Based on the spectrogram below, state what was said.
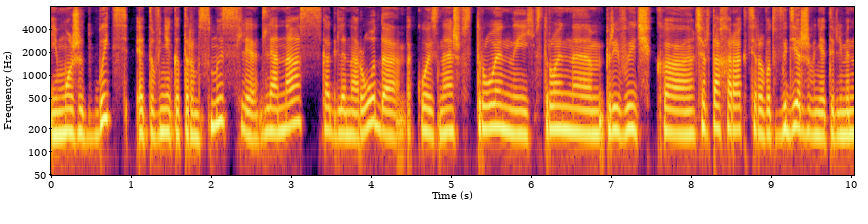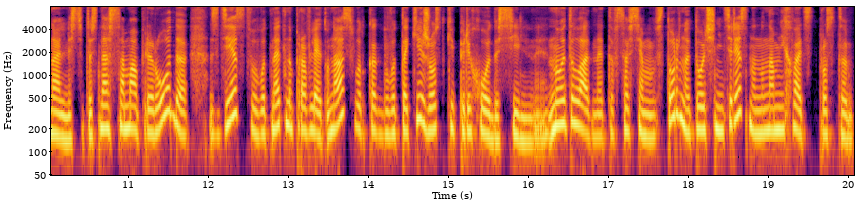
И, может быть, это в некотором смысле для нас, как для народа, такой, знаешь, встроенный, встроенная привычка, черта характера, вот выдерживание этой лиминальности. То есть наша сама природа с детства вот на это направляет. У нас вот как бы вот такие жесткие переходы сильные. Ну, это ладно, это совсем в сторону, это очень интересно, но нам не хватит просто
